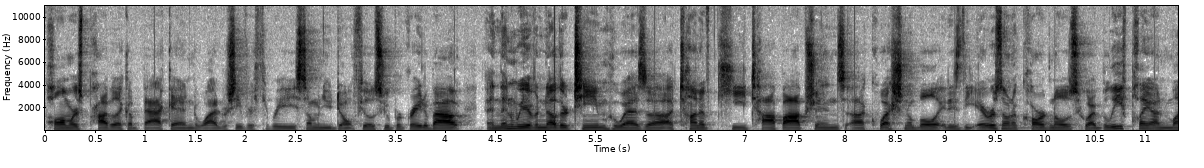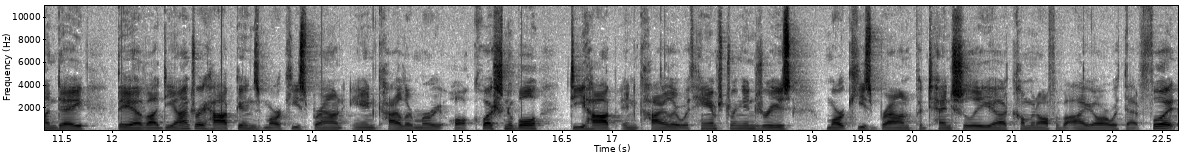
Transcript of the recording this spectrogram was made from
Palmer's probably like a back end wide receiver three, someone you don't feel super great about. And then we have another team who has a, ton of key top options uh, questionable. It is the Arizona Cardinals, who I believe play on Monday. They have uh, DeAndre Hopkins, Marquise Brown, and Kyler Murray all questionable. D Hop and Kyler with hamstring injuries. Marquise Brown potentially uh, coming off of IR with that foot.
